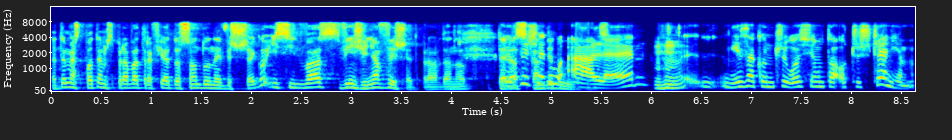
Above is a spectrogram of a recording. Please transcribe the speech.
natomiast potem sprawa trafiła do Sądu Najwyższego i Silva z więzienia wyszedł, prawda? No, teraz wyszedł, ale mhm. Y, nie zakończyło się to oczyszczeniem,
